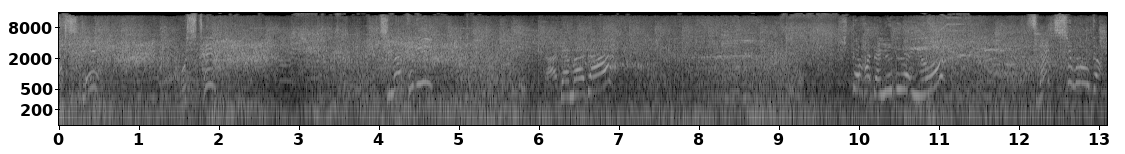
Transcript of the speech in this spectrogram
押して。押して。打ちまくり。まだまだ。一肌脱ぐわよ。スラッシュモード。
